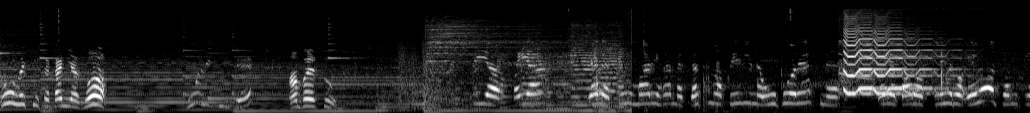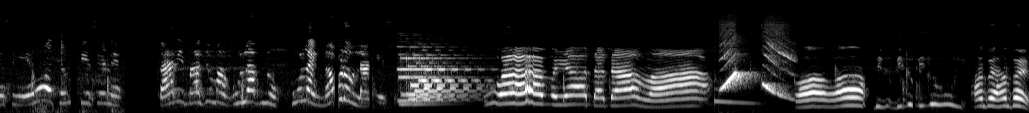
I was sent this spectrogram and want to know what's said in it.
શું લખ્યું છે કન્યા જો. શું લખ્યું છે? સાંભળ તું. પ્રિય ભૈયા જ્યારે તું મારી સામે ચશ્મા પહેરીને ઊભો રહેશ ને ત્યારે તારો ચહેરો એવો ચમકે છે એવો ચમકે છે ને તારી બાજુમાં ગુલાબનું ફૂલ નબળું લાગે છે. વાહ ભૈયા દાદા વાહ. વાહ વાહ. બીજું બીજું બીજું સાંભળ સાંભળ.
